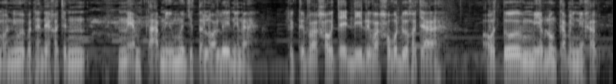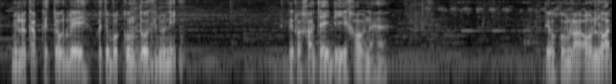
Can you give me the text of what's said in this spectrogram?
วันนี้มือเป็นไงได้เขาจะแนมตามนิ้วมืออยู่ตลอดเลยนี่นะถ้าเกิดว่าเขาใจดีหรือว่าเขาบ่ดูเขาจะเอาตัวเมียลงกับอันนี้ครับเมียลงกับกระจกเลยเขาจะบกงตัวขึ้นมานี่ถ้าเกิดว่าเขาใจดีเขานะฮะเดี๋ยวผมลองเอาหลอด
